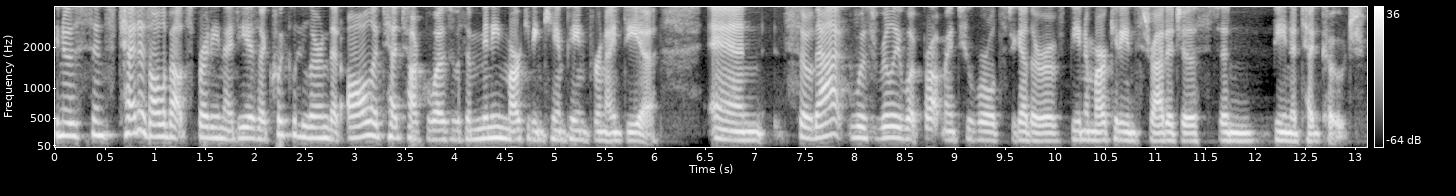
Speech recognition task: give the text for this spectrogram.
you know since ted is all about spreading ideas i quickly learned that all a ted talk was was a mini marketing campaign for an idea and so that was really what brought my two worlds together of being a marketing strategist and being a ted coach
